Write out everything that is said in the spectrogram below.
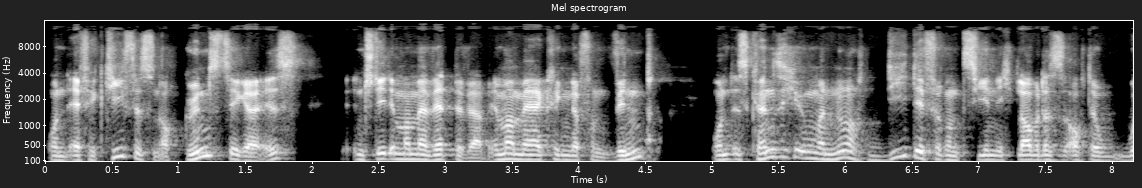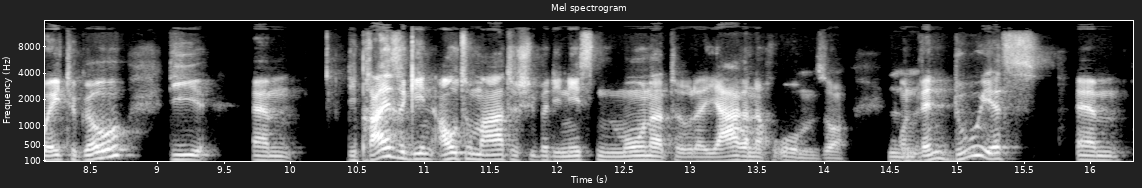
und effektiv ist und auch günstiger ist, entsteht immer mehr Wettbewerb. Immer mehr kriegen davon Wind. Und es können sich irgendwann nur noch die differenzieren. Ich glaube, das ist auch der Way to go. Die, ähm, die Preise gehen automatisch über die nächsten Monate oder Jahre nach oben. So. Mhm. Und wenn du jetzt ähm,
